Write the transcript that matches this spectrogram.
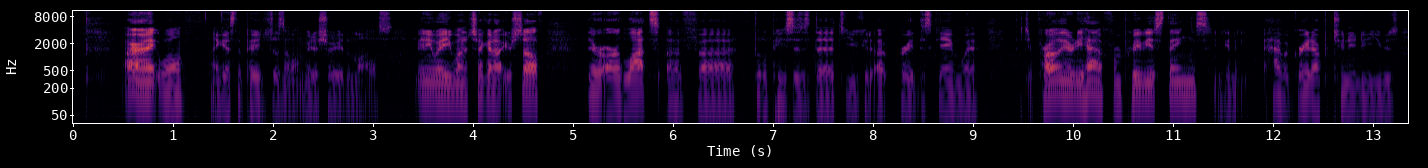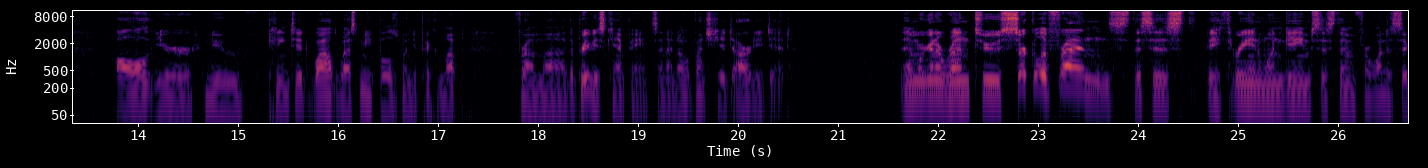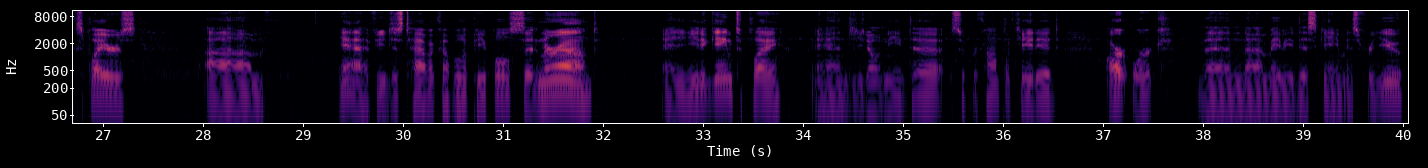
All right, well, I guess the page doesn't want me to show you the models. Anyway, you want to check it out yourself. There are lots of uh, little pieces that you could upgrade this game with that you probably already have from previous things. You can have a great opportunity to use all your new painted Wild West meeples when you pick them up from uh, the previous campaigns, and I know a bunch of you already did. Then we're going to run to Circle of Friends. This is a three-in-one game system for one to six players. Um, yeah, if you just have a couple of people sitting around and you need a game to play and you don't need uh, super complicated artwork, then uh, maybe this game is for you.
